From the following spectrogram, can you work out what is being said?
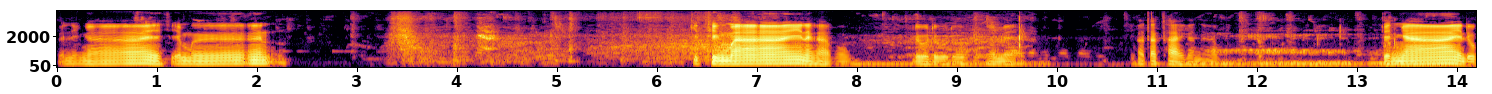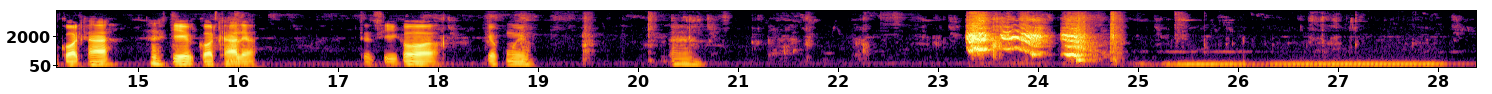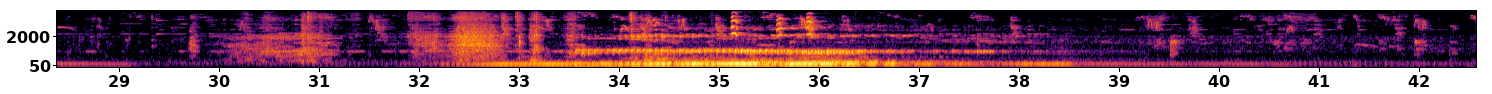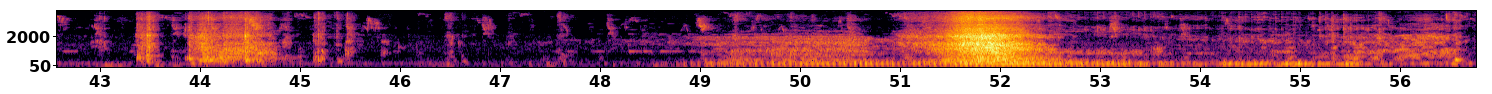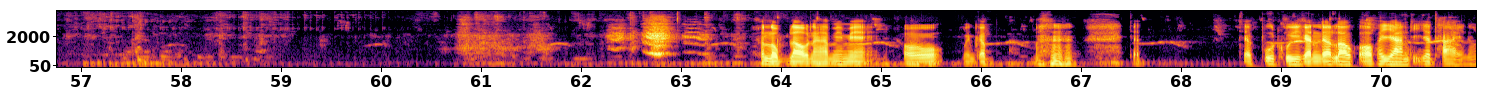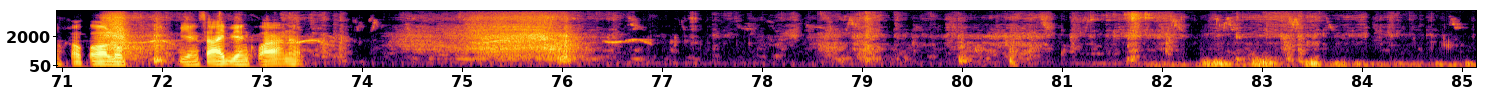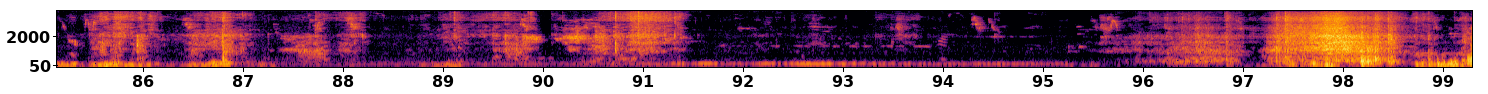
เป็นยังไงเจมืนคิดถึงไหมนะครับผม ดูดูดูแม่แม่เขาทักทายกันนะครับ เป็นไงดูกอดขา เจ๊กอดขาแล้วตุนสีก็ยกมือ สลบเรานะครับแม่แม่เขาเหมือนกับจะจะพูดคุยกันแล้วเราก็พยายามที่จะถ่ายเนาะเขาก็หลบเบี่ยงซ้ายเบี่ยงขวานะครับ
